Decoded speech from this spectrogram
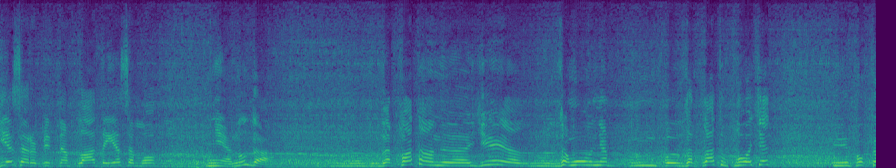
Є заробітна плата, є замовлення? Ні, ну так. Да. Зарплата е, є, замовлення зарплату платять. І поки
